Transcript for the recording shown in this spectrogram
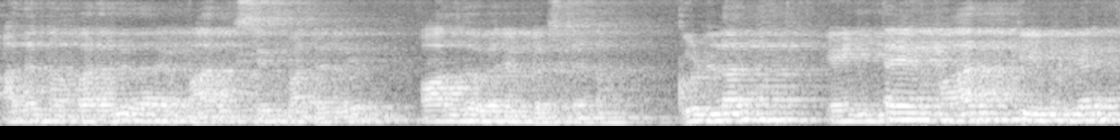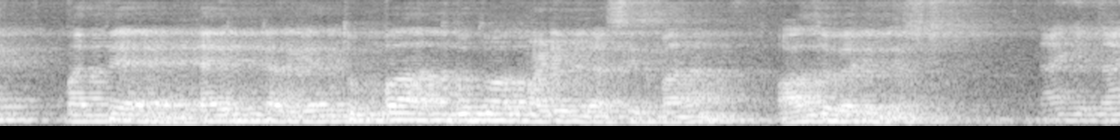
ಅದನ್ನ ಬರೆದಿದ್ದಾರೆ ಮಾರ್ಕ್ ಸಿನಿಮಾದಲ್ಲಿ. ಆಲ್ ದ ವೆರಿ ಬೆಸ್ಟ್ ಅಣ್ಣ. ಗುಡ್ ಲಕ್ ಎಂಟೈರ್ ಮಾರ್ಕ್ ಟೀಮ್ಗೆ ಮತ್ತೆ ಡೈರೆಕ್ಟರ್ಗೆ ತುಂಬಾ ಅದ್ಭುತವಾಗಿ ಮಾಡಿದ್ದೀರಾ ಸಿನಿಮಾನ. All the very best thank you thank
